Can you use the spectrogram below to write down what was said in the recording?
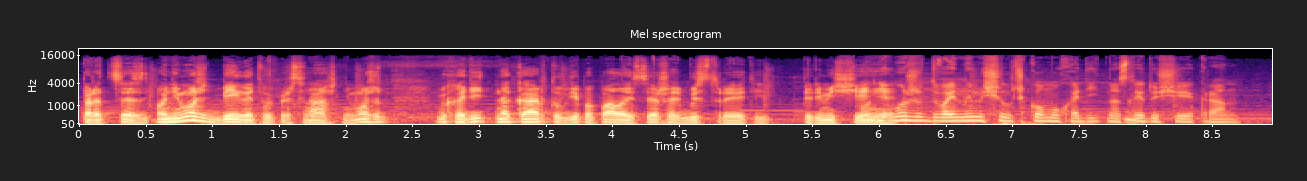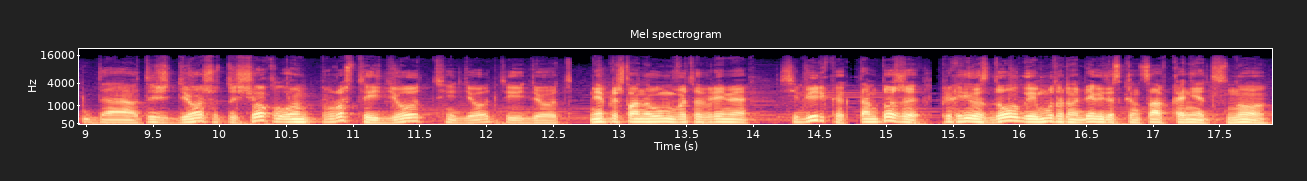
процесс. Он не может бегать, твой персонаж, да. не может выходить на карту, где попало, и совершать быстрые эти перемещения. Он не может двойным щелчком уходить на следующий экран. Да, ты ждешь, вот ты щелкнул, он просто идет, идет и идет. Мне пришла на ум в это время Сибирька. Там тоже приходилось долго и муторно бегать из конца в конец, но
